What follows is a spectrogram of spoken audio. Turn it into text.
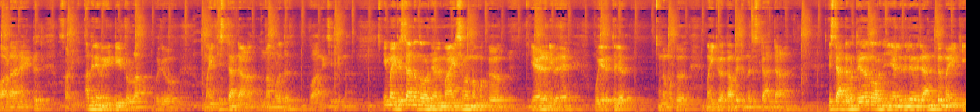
പാടാനായിട്ട് സാധിക്കും. അതിന് വേണ്ടിയിട്ടുള്ള ഒരു മൈക്ക് സ്റ്റാൻഡാണ് നമ്മളിത് വാങ്ങിച്ചിരിക്കുന്നത്. ഈ മൈക്ക് സ്റ്റാൻഡ് എന്ന് പറഞ്ഞാൽ മാക്സിമം നമുക്ക് ഏഴടി വരെ ഉയരത്തിൽ നമുക്ക് മൈക്ക് വെക്കാൻ പറ്റുന്ന ഒരു സ്റ്റാൻഡാണ്. ഈ സ്റ്റാൻഡ് പ്രത്യേകത എന്ന് പറഞ്ഞു കഴിഞ്ഞാൽ ഇതിൽ രണ്ട് മൈക്ക്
